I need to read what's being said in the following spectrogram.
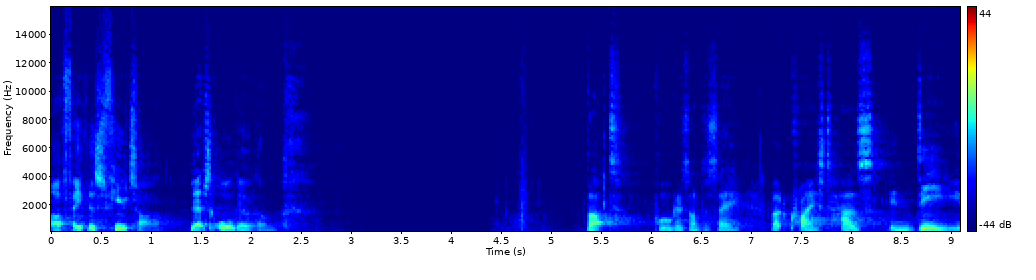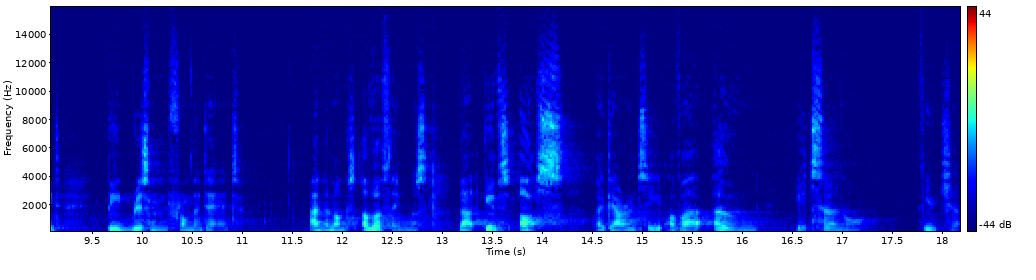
our faith is futile. Let's all go home. But, Paul goes on to say, but Christ has indeed been risen from the dead. And amongst other things, that gives us a guarantee of our own eternal future.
